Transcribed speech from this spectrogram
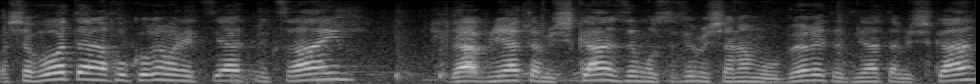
בשבועות האלה אנחנו קוראים על יציאת מצרים ועל בניית המשכן, זה מוסיפים בשנה מעוברת את בניית המשכן.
